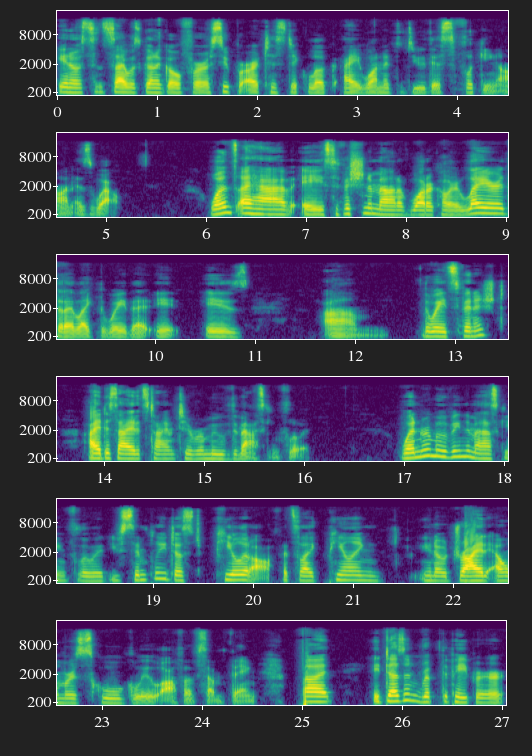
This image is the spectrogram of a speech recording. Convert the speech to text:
you know, since I was going to go for a super artistic look, I wanted to do this flicking on as well. Once I have a sufficient amount of watercolor layered that I like the way that it is, um, the way it's finished, I decide it's time to remove the masking fluid. When removing the masking fluid, you simply just peel it off. It's like peeling you know, dried Elmer's school glue off of something. But it doesn't rip the paper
